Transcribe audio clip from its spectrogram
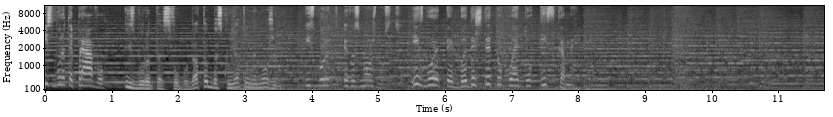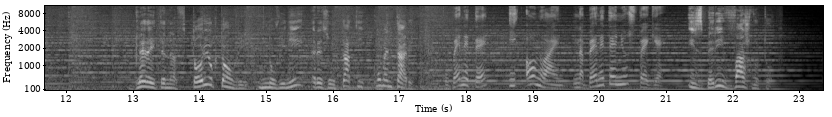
Изборът е право. Изборът е свободата, без която не можем. Изборът е възможност. Изборът е бъдещето, което искаме. Гледайте на 2 октомври новини, резултати, коментари. По БНТ и онлайн на БНТ Нюс ПГ. Избери важното.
